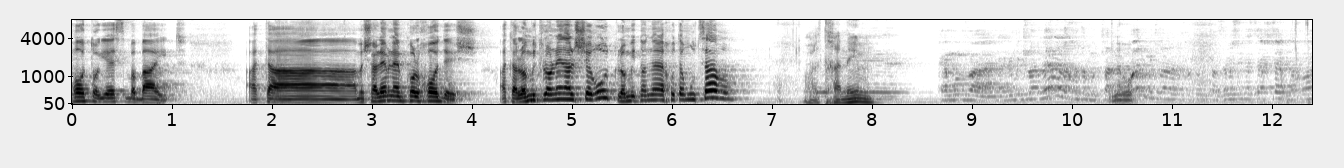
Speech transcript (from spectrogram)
הוט או יס בבית, אתה משלם להם כל חודש, אתה לא מתלונן על שירות? לא מתלונן על איכות המוצר? או על תכנים. המוצר. נכון, מה נכון?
